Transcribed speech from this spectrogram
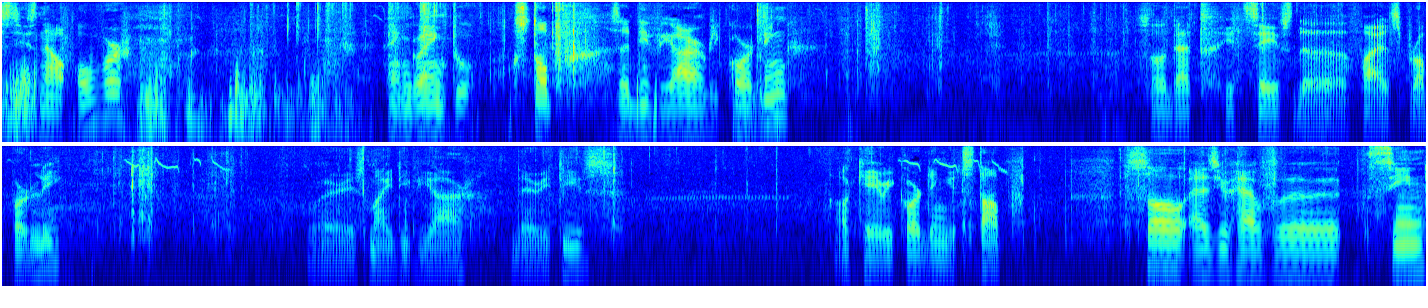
test is now over. I'm going to stop the DVR recording so that it saves the files properly. Where is my DVR there it is. Okay recording it stopped so as you have uh, seen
